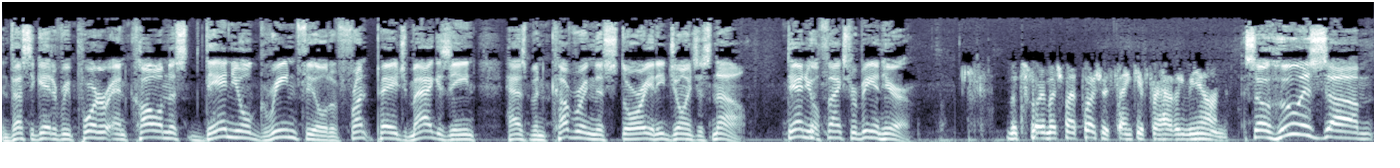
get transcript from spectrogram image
Investigative reporter and columnist Daniel Greenfield of Front Page Magazine has been covering this story, and he joins us now. Daniel, thanks for being here. It's very much my pleasure. Thank you for having me on. So, who is um,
